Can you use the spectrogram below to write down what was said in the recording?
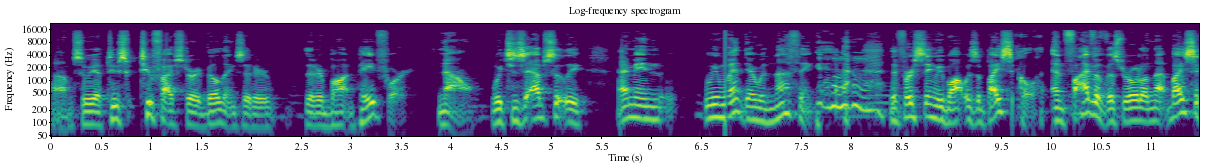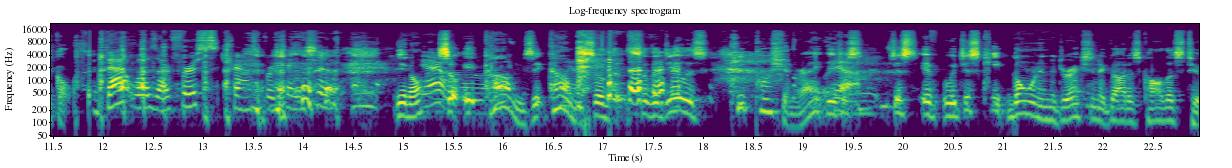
Um, so we have two two five story buildings that are that are bought and paid for now which is absolutely i mean we went there with nothing. The first thing we bought was a bicycle and five of us rode on that bicycle. That was our first transportation. you know Yeah. so it comes it comes. So the, so the deal is keep pushing right? You just just if we just keep going in the direction that god has called us to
